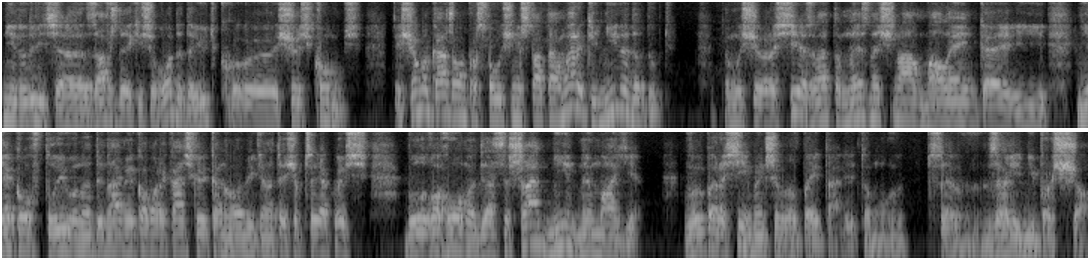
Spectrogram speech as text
Ні, ну дивіться, завжди якісь угоди дають е, щось комусь. Якщо ми кажемо про Сполучені Штати Америки, ні, не дадуть. Тому що Росія занадто незначна, маленька і ніякого впливу на динаміку американської економіки, на те, щоб це якось було вагоме для США, ні, немає. ВВП Росії менше ВВП Італії, тому це взагалі ні про що.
